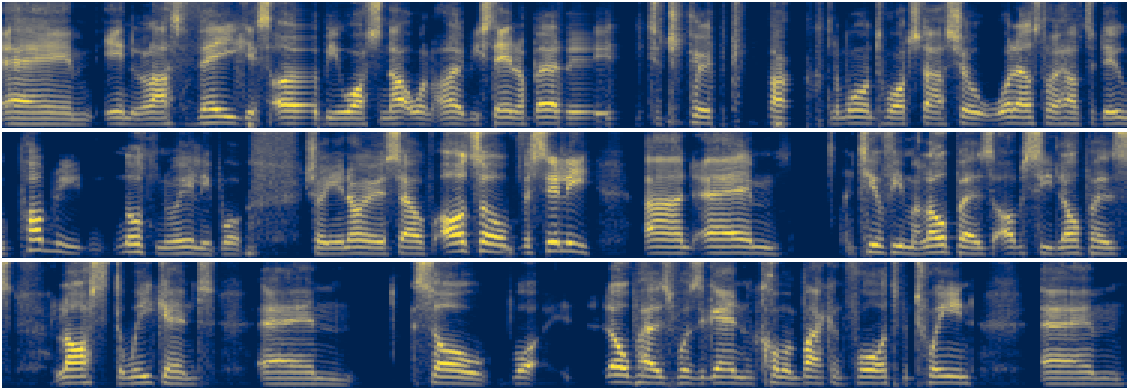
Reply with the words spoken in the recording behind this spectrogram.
um, in Las Vegas. I'll be watching that one. I'll be staying up early to three o'clock in the morning to watch that show. What else do I have to do? Probably nothing really, but sure you know yourself. Also, Vasily and um, Teofimo Lopez. Obviously, Lopez lost the weekend. Um, so, but Lopez was again coming back and forth between. Um,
